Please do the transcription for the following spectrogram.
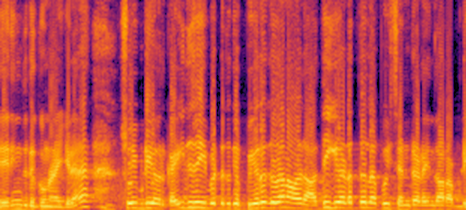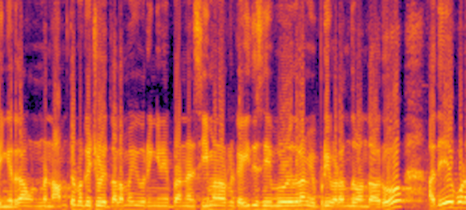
தெரிந்திருக்கும் நினைக்கிறேன். ஸோ இப்படி அவர் கைது செய்யப்பட்டதுக்கு பிறகுதான் அவர் அதிக இடத்துல போய் சென்றடைந்தார் அப்படிங்கிறதா உண்மை. நாம் தமிழ் கட்சியுடைய தலைமை ஒருங்கிணைப்பாளர் சீமான் அவர்கள் கைது செய்வதெல்லாம் எப்படி வளர்ந்து வந்தாரோ அதே போல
